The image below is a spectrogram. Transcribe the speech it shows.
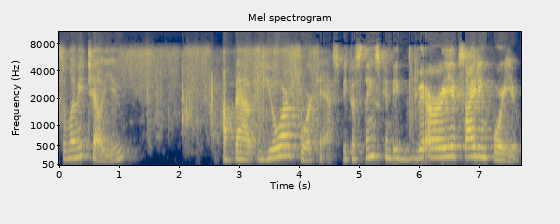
So let me tell you about your forecast because things can be very exciting for you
